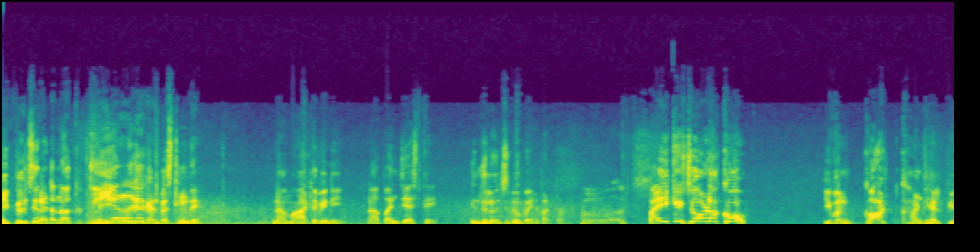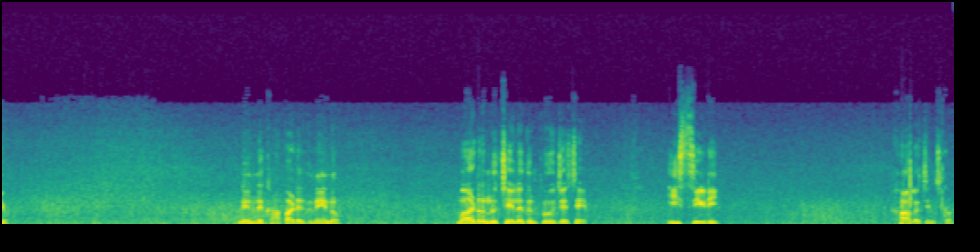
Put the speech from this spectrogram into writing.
నీ ఫ్యూచర్ అంటే నాకు క్లియర్గా కనిపిస్తుంది. నా మాట విని నా పని చేస్తే ఇందులోంచి నువ్వు బయటపడతావు. పైకి చూడకు. Even God can't help you నిన్ను కాపాడేది నేను. మర్డర్ నువ్వు చేయలేదని ప్రూవ్ చేసే ఈ సీడీ ఆలోచించుకో.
